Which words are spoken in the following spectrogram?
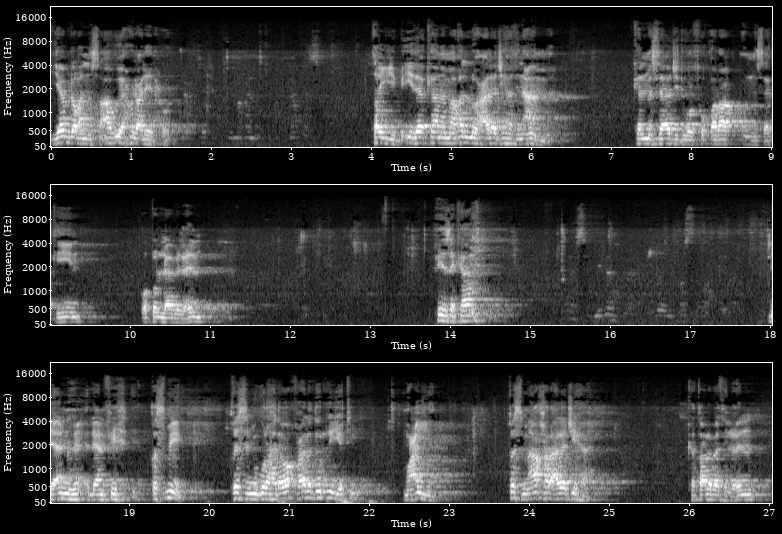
يبلغ النصاب ويحول عليه الحول. طيب إذا كان مغله على جهة عامة كالمساجد والفقراء والمساكين وطلاب العلم في زكاة؟ لأنه لأن فيه قسمين قسم يقول هذا وقف على ذريتي معين قسم آخر على جهة كطلبة العلم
